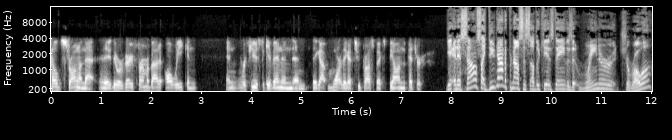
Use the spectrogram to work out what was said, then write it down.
held strong on that. They, they were very firm about it all week, and and refused to give in, and, and they got more. They got two prospects beyond the pitcher. Yeah, and it sounds like. Do you know how to pronounce this other kid's name? Is it Rainer Chiroa?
